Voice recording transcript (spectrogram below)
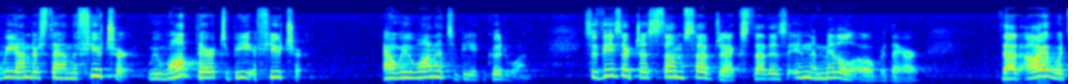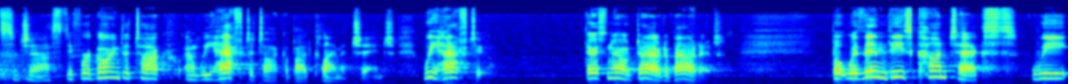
we understand the future. We want there to be a future, and we want it to be a good one. So these are just some subjects that is in the middle over there that I would suggest if we're going to talk, and we have to talk about climate change, we have to. There's no doubt about it. But within these contexts, we,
